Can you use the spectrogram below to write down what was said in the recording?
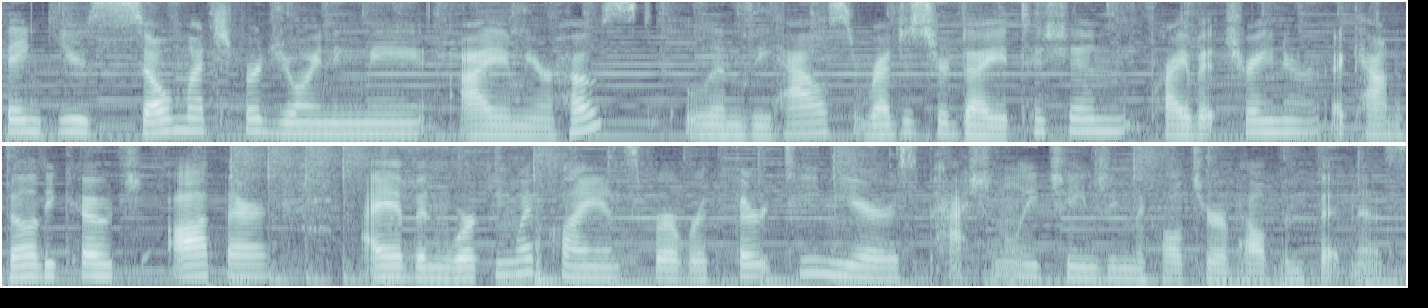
Thank you so much for joining me. I am your host, Lindsay House, registered dietitian, private trainer, accountability coach, author. I have been working with clients for over 13 years, passionately changing the culture of health and fitness.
